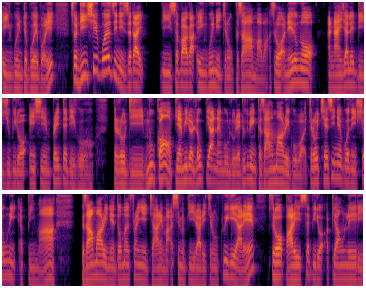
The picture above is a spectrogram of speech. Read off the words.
အိမ်ကွင်းတစ်ပွဲပေါ့လေဆိုတော့ဒီရှေ့ပွဲစဉ်တွေဇက်တိုက်ဒီစပါကအိမ်ကွင်းတွေကျွန်တော်ကစားရမှာပါဆိုတော့အနည်းဆုံးတော့အနိုင်ရလက်တီယူပြီးတော့အင်ရှင်ပရိသတ်တွေကို ကျွန်တော်ဒီမူကောင်းအောင်ပြန်ပြီးတော့လှုပ်ပြနိုင်ဖို့လိုတယ်သူသဖြင့်ကစားသမားတွေကိုပေါ့ကျွန်တော် Chelsea နဲ့ပွဲစဉ်ရှုံးနေအပြီးမှာကစားသမားတွေနဲ့ Thomas Frank ရဲ့ဂျားထဲမှာအဆင်မပြေတာတွေကျွန်တော်တွေ့ခဲ့ရတယ်ဆိုတော့ဘာတွေဆက်ပြီးတော့အပြောင်းလဲတွေ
